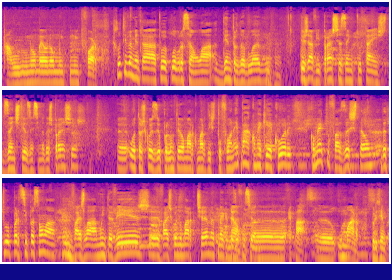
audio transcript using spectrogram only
Pá, o, o nome é um nome muito, muito forte. Relativamente à tua colaboração lá dentro da Blood, uhum. eu já vi pranchas em que tu tens desenhos teus em cima das pranchas, Uh, outras coisas eu perguntei ao Marco, o Marco diz telefone, epá, como é que é a cor? Como é que tu fazes a gestão da tua participação lá? Vais lá muita vez? Uh, vais quando o Marco te chama? Como é que a coisa Não, funciona? Uh, epá, uh, o Marco, por exemplo,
